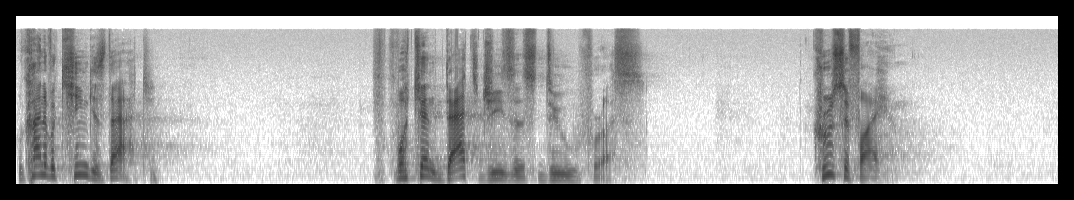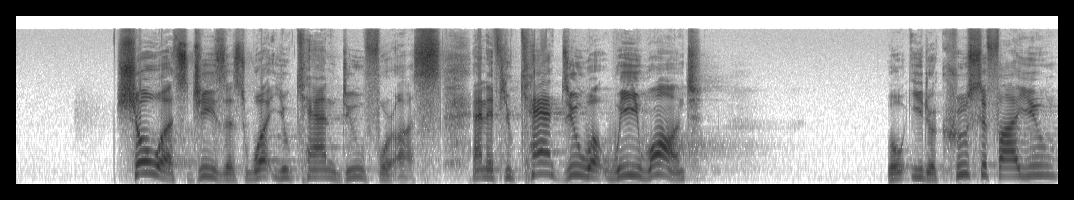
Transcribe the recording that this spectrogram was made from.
What kind of a king is that? What can that Jesus do for us? Crucify him. Show us, Jesus, what you can do for us. And if you can't do what we want, we'll either crucify you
